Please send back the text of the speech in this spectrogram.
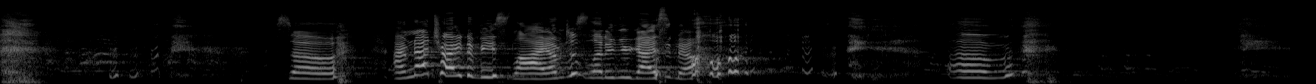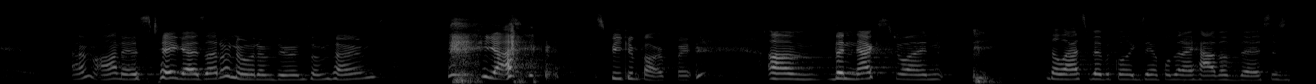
so I'm not trying to be sly, I'm just letting you guys know. um, I'm honest. Hey guys, I don't know what I'm doing sometimes. yeah, speak in PowerPoint. Um, the next one, the last biblical example that I have of this is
